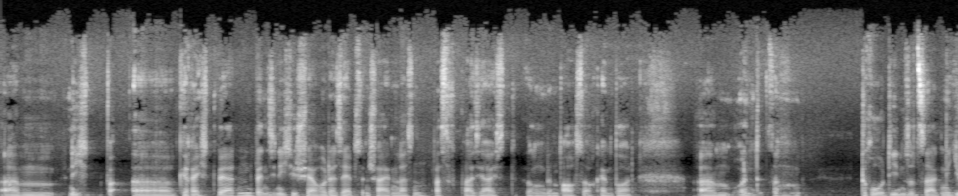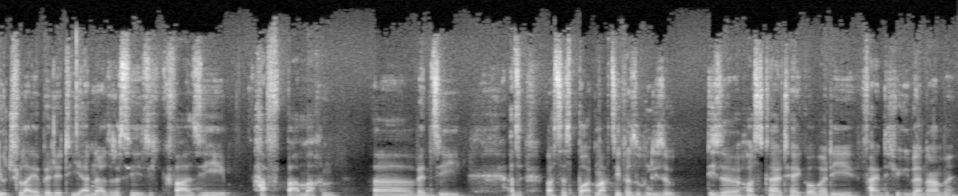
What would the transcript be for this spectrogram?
ähm, nicht äh, gerecht werden, wenn sie nicht die Shareholder selbst entscheiden lassen, was quasi heißt, dann brauchst du auch kein Board. Ähm, und ähm, droht ihnen sozusagen eine huge liability an, also dass sie sich quasi haftbar machen, äh, wenn sie, also was das Board macht, sie versuchen diese diese Hostile Takeover, die feindliche Übernahme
